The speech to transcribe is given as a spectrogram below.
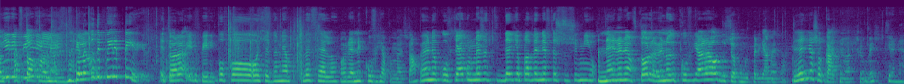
Όχι, Πύρι, ταυτόχρονα. πύρι, λέει. Και λέγονται πύρι-πύρι. Ε, τώρα. Πύρι πύρι. Πω, πω, όχι Αντωνία, δεν θέλω. Ωραία, είναι κούφια από μέσα. Δεν είναι κουφιά, έχουν μέσα την τέτοια, απλά δεν έφτασε στο σημείο. Ναι, ναι, ναι, αυτό λέω. Είναι ότι κούφια, αλλά όντως έχουν πιπεριά μέσα. Δεν νιώσω κάτι μέχρι στιγμής. Και ναι.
